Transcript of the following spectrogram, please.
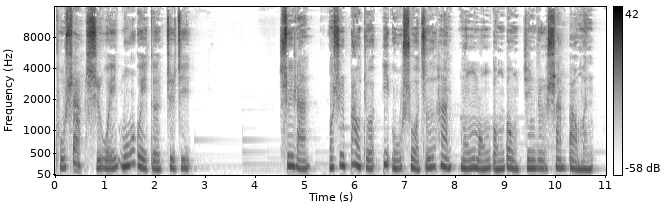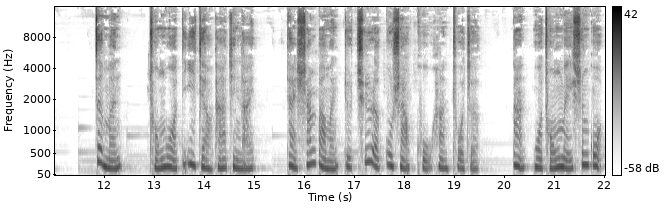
菩萨、实为魔鬼的自己。虽然我是抱着一无所知和懵懵懂懂进入三宝门，这门从我第一脚踏进来，在三宝门就吃了不少苦和挫折，但我从没生过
